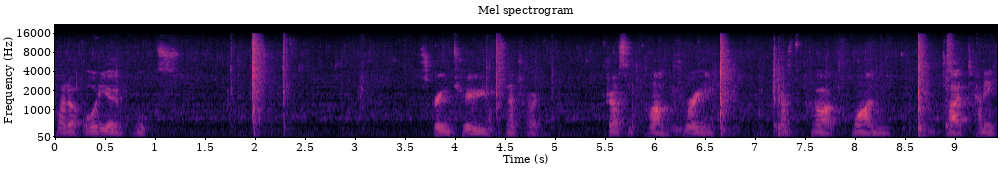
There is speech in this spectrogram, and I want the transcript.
Potter audio books. Scream 2 soundtrack. Jurassic Park 3. Jurassic Park 1. Titanic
